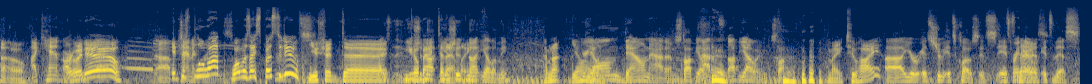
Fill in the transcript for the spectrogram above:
uh oh. I can't argue What do I do? Uh, It just blew Room up. What was I supposed to do? You should uh, You go should back not. to you that should link. not yell at me. I'm not yelling. You're yelling down, Adam. Stop yelling. Adam, stop yelling. Stop it. Am I too high? Uh, you're. It's. It's close. It's. It's, right there. there. It's this.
